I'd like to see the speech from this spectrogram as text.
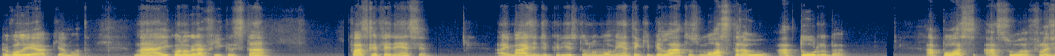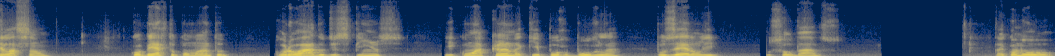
Eu vou ler aqui a nota. Na iconografia cristã, faz referência à imagem de Cristo no momento em que Pilatos mostra-o a turba após a sua flagelação, coberto com manto, coroado de espinhos e com a cana que, por burla, puseram-lhe os soldados. Então é como,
